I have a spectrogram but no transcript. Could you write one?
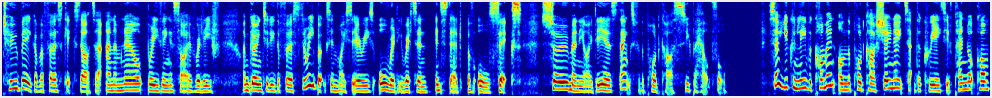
too big of a first Kickstarter, and I'm now breathing a sigh of relief. I'm going to do the first three books in my series already written instead of all six. So many ideas. Thanks for the podcast. Super helpful. So you can leave a comment on the podcast show notes at thecreativepenn.com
